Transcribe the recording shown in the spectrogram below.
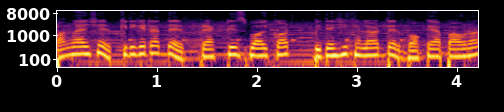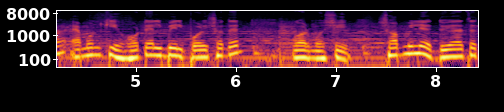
বাংলাদেশের ক্রিকেটারদের প্র্যাকটিস বয়কট, বিদেশি খেলোয়াড়দের বকেয়া পাওনা, এমনকি হোটেল বিল পরিশোধের গরমসি সব মিলিয়ে দুই হাজার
